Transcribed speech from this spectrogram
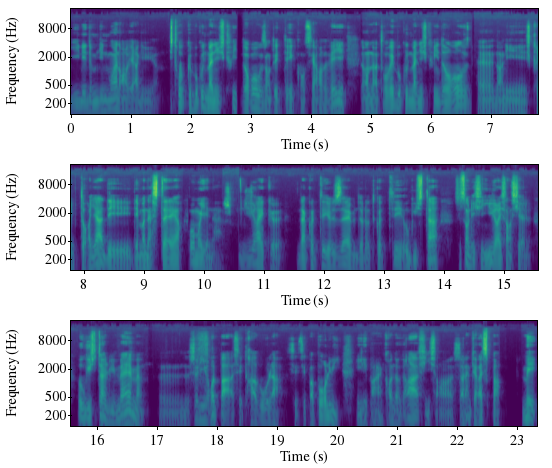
il est d'une moindre envergure. Il se trouve que beaucoup de manuscrits d'Orose ont été conservés. On a trouvé beaucoup de manuscrits d'Orose euh, dans les scriptoria des, des, monastères au Moyen Âge. Je dirais que d'un côté Eusèbe, de l'autre côté Augustin, ce sont les figures essentielles. Augustin lui-même euh, ne se livre pas à ces travaux-là. C'est pas pour lui. Il n'est pas un chronographe, il, ça l'intéresse pas. Mais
